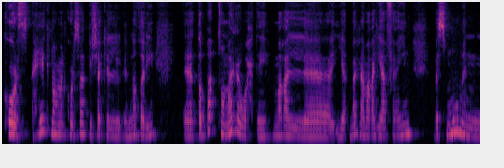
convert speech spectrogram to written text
كورس. هيك نوع من كورسات بشكل نظري. طبقته مرة واحدة مع مرة مع اليافعين بس مو من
